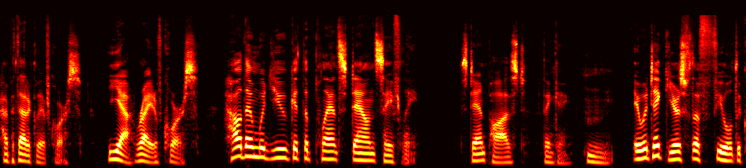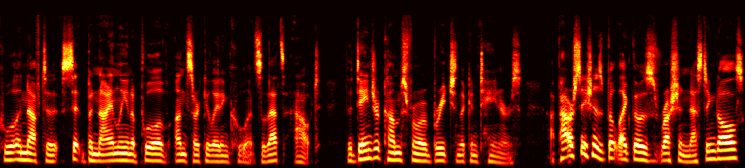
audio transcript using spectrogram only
hypothetically, of course. Yeah, right, of course. How then would you get the plants down safely? Stan paused, thinking. Hmm. It would take years for the fuel to cool enough to sit benignly in a pool of uncirculating coolant, so that's out. The danger comes from a breach in the containers. A power station is built like those Russian nesting dolls.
